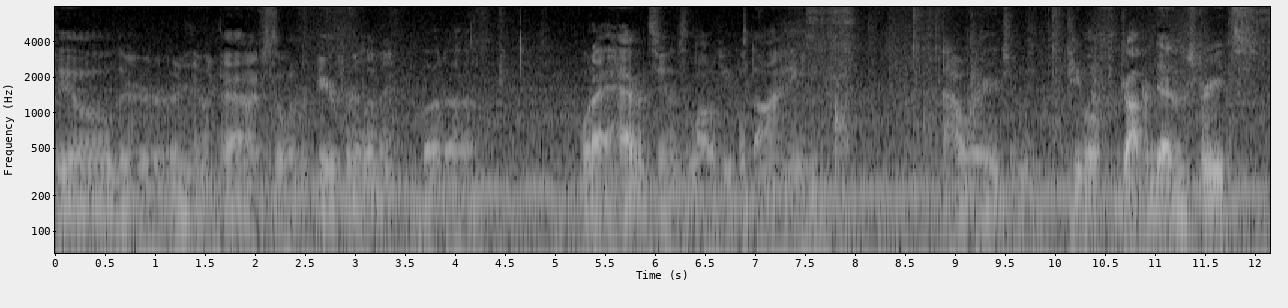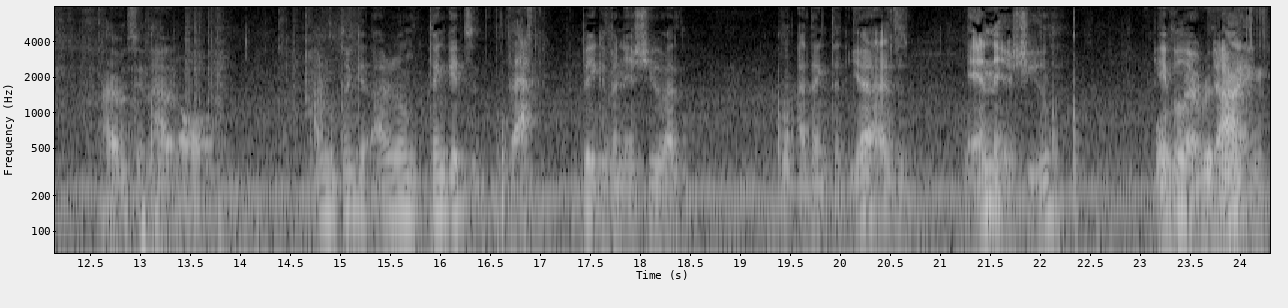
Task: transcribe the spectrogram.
field or anything like that. I just deliver beer for a living. But uh, what I haven't seen is a lot of people dying and outrage and people dropping dead in the streets. I haven't seen that at all. I don't think it, I don't think it's that big of an issue. I, I think that yeah, it's an issue. People are everything- dying.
